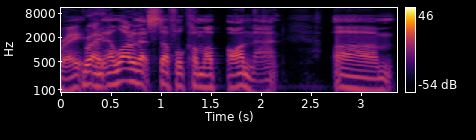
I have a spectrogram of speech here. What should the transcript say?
right? Right. And a lot of that stuff will come up on that. Um,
